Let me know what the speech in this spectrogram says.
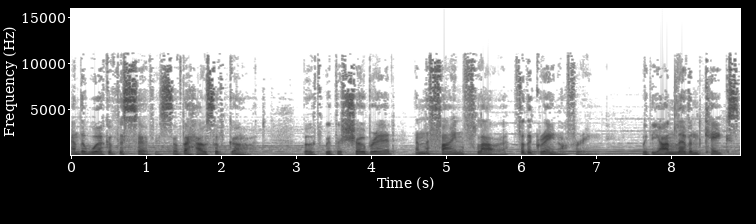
and the work of the service of the house of God, both with the showbread and the fine flour for the grain offering, with the unleavened cakes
